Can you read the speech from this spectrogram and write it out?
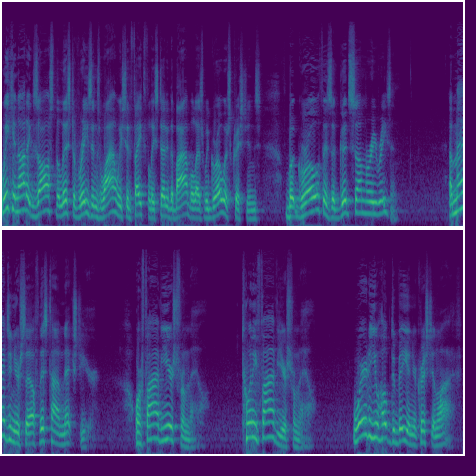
We cannot exhaust the list of reasons why we should faithfully study the Bible as we grow as Christians, but growth is a good summary reason. Imagine yourself this time next year, or five years from now, 25 years from now. Where do you hope to be in your Christian life?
